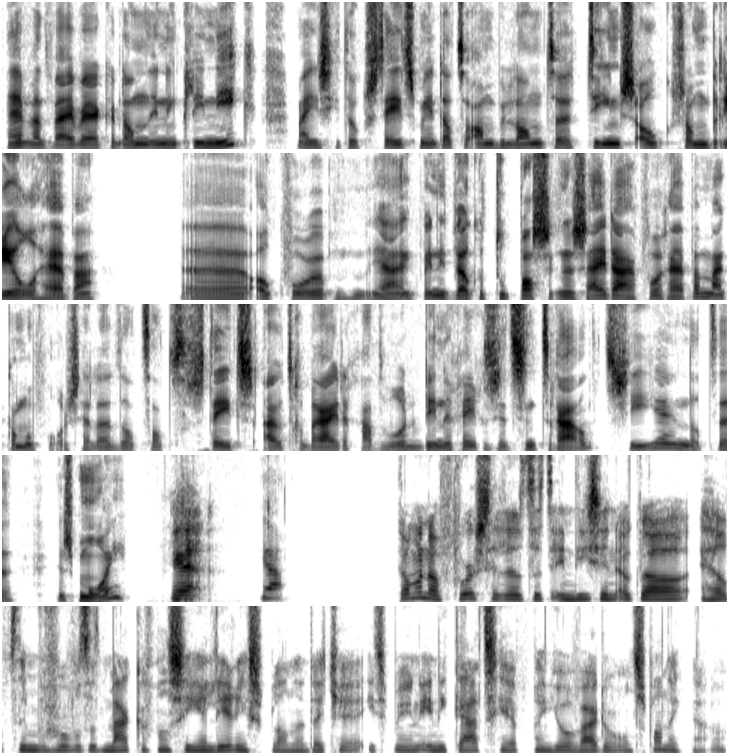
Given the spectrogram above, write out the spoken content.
hè, want wij werken dan in een kliniek. Maar je ziet ook steeds meer dat de ambulante teams ook zo'n bril hebben. Uh, ook voor, ja, ik weet niet welke toepassingen zij daarvoor hebben. Maar ik kan me voorstellen dat dat steeds uitgebreider gaat worden binnen GGZ Centraal. Dat zie je en dat uh, is mooi. Ja. ja. Ik kan me dan voorstellen dat het in die zin ook wel helpt in bijvoorbeeld het maken van signaleringsplannen. Dat je iets meer een indicatie hebt van, joh, waardoor ontspan ik nou?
